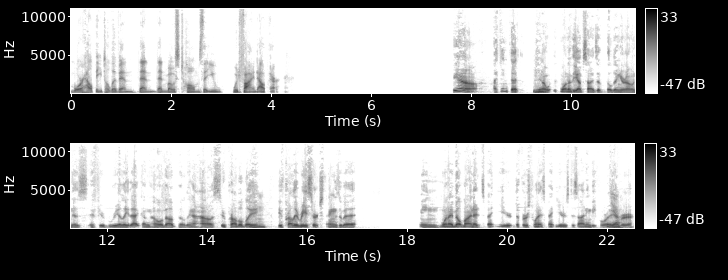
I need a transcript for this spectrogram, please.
more healthy to live in than than most homes that you would find out there Yeah, I think that you know one of the upsides of building your own is if you're really that gung ho about building a house, you're probably Mhm. you've probably researched things a bit. I mean, when I built mine, I'd spent year the first one I spent years designing before I Yeah. ever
